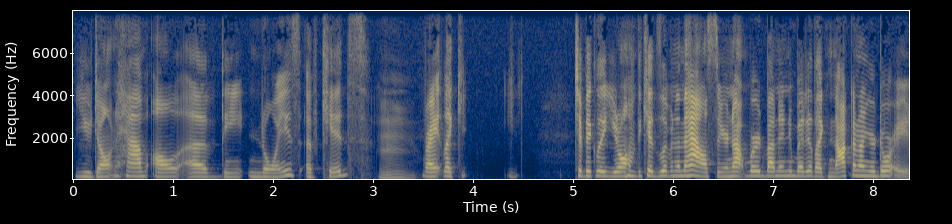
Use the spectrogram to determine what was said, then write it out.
you don't have all of the noise of kids, mm. right? Like, typically, you don't have the kids living in the house, so you're not worried about anybody like knocking on your door, eh,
